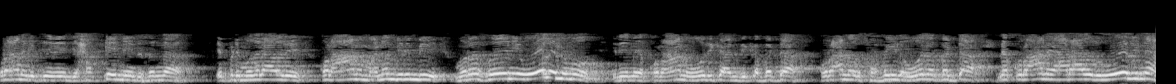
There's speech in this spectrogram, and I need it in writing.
குரானுக்கு செய்ய வேண்டிய ஹக்கு என்ன என்று சொன்னார் எப்படி முதலாவது குரான மனம் விரும்பி முரசேனி ஓதணுமோ? இதே குரான் ஓதி காண்பிக்கப்பட்டா குரான் ஒரு சபையில ஓதப்பட்டா இல்ல குரான் யாராவது ஓதினா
